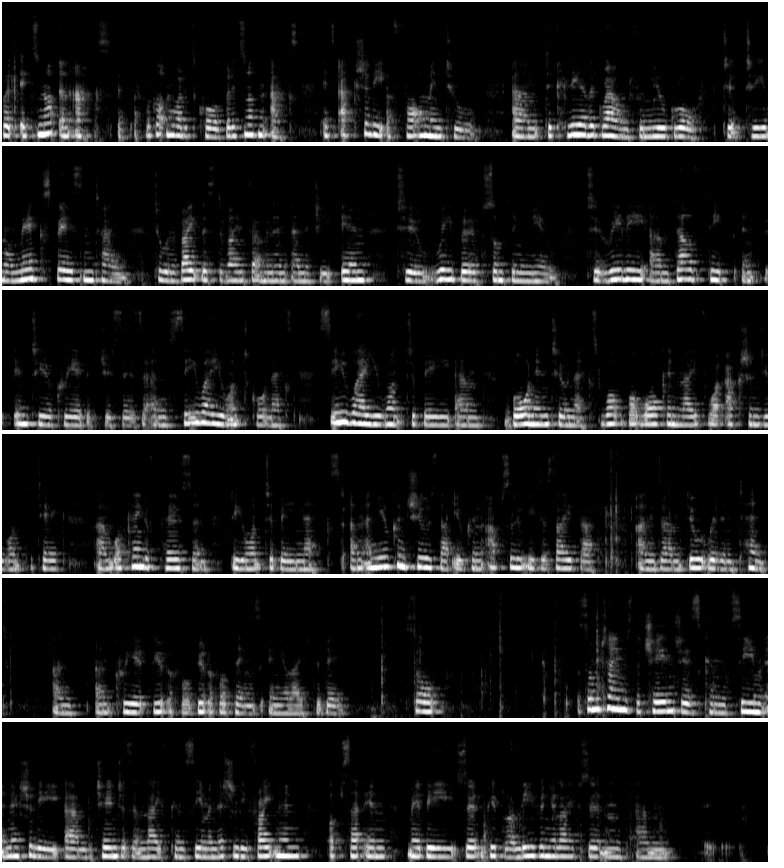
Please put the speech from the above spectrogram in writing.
But it's not an axe. I've forgotten what it's called, but it's not an axe. It's actually a farming tool um, to clear the ground for new growth, to, to, you know, make space and time, to invite this divine feminine energy in, to rebirth something new, to really um, delve deep in, into your creative juices and see where you want to go next, see where you want to be um, born into next, what, what walk in life, what action do you want to take, um, what kind of person do you want to be next? And, and you can choose that. You can absolutely decide that and um, do it with intent and, and create beautiful, beautiful things in your life today. So sometimes the changes can seem initially, um, the changes in life can seem initially frightening, upsetting. Maybe certain people are leaving your life, certain um,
